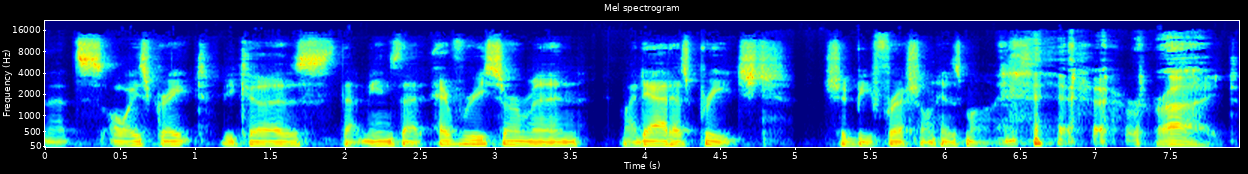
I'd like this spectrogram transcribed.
And that's always great because that means that every sermon my dad has preached should be fresh on his mind. right.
